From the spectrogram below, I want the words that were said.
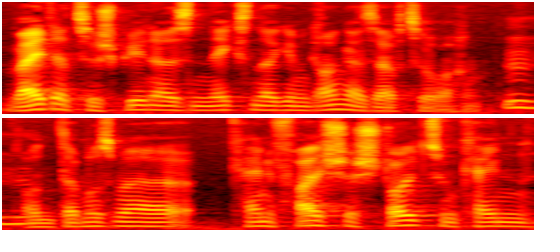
weiter zu spielen, als den nächsten Tag im Krankenhaus aufzuwachen. Mhm. Und da muss man kein falscher Stolz und kein,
